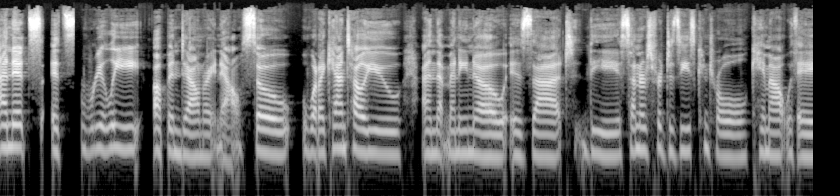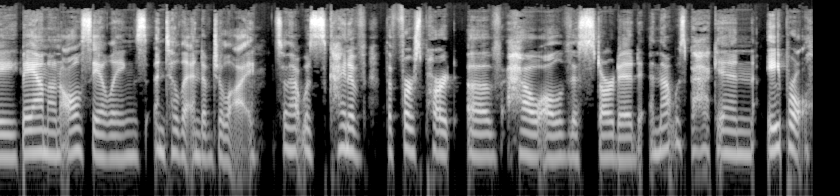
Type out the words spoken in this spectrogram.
And it's it's really up and down right now. So what I can tell you and that many know is that the Centers for Disease Control came out with a ban on all sailings until the end of July. So that was kind of the first part of how all of this started. And that was back in April,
